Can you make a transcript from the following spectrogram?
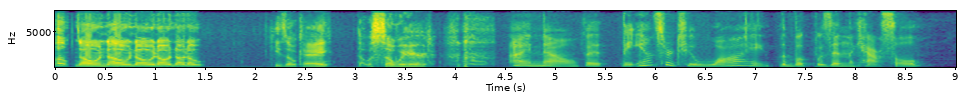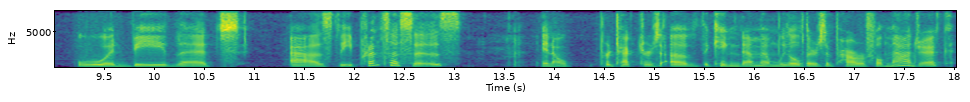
oh, no, no, no, no, no, no. He's okay. That was so weird. I know, but the answer to why the book was in the castle would be that as the princesses, you know, protectors of the kingdom and wielders of powerful magic,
